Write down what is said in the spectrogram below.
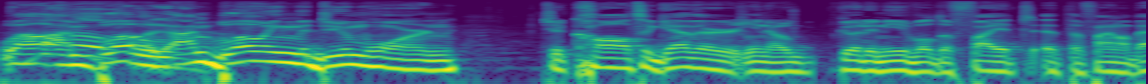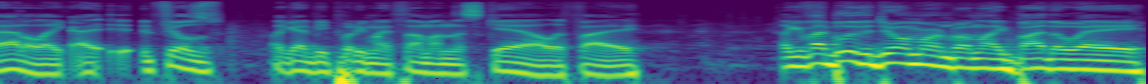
Well, I'm blow- I'm blowing the doom horn to call together, you know, good and evil to fight at the final battle. Like, I, it feels like I'd be putting my thumb on the scale if I, like, if I blew the doom horn, but I'm like, by the way,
